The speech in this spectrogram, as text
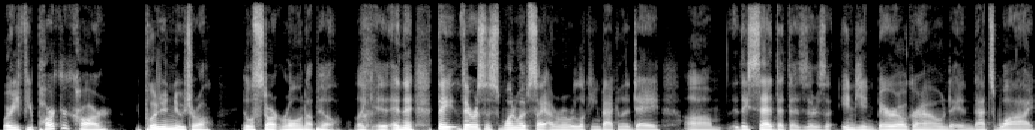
where if you park your car, you put it in neutral, it will start rolling uphill. Like, and then they, there was this one website I remember looking back in the day. Um, they said that there's, there's an Indian burial ground, and that's why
